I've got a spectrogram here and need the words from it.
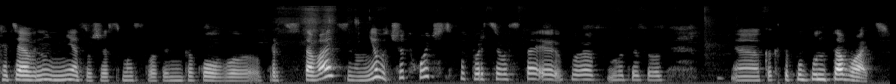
Хотя, ну, нет уже смысла -то никакого протестовать, но мне вот что-то хочется попротивостоять, э, вот это вот, э, как-то побунтовать.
